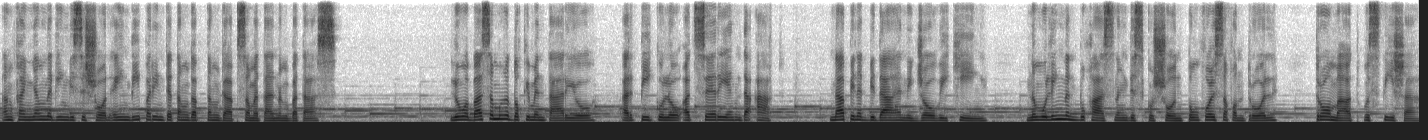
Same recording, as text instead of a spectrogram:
ang kanyang naging desisyon ay hindi pa rin katanggap-tanggap sa mata ng batas. Lumabas sa mga dokumentaryo, artikulo at seryeng The Act na pinagbidahan ni Joey King na muling nagbukas ng diskusyon tungkol sa kontrol, trauma at hustisya.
